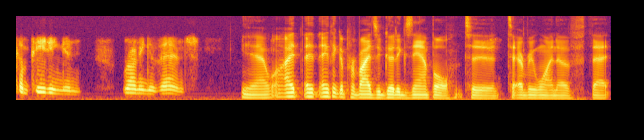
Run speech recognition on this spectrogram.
competing in running events. Yeah, well, I I think it provides a good example to to everyone of that,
